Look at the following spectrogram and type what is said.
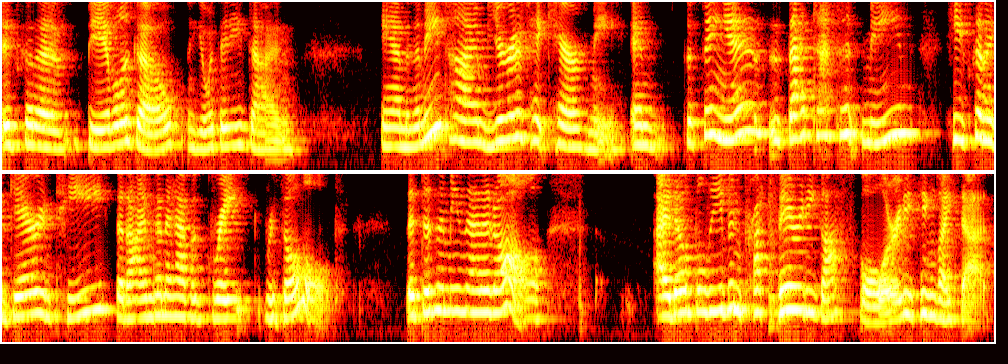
is going to be able to go and get what they need done. And in the meantime, you're going to take care of me. And the thing is is that doesn't mean he's going to guarantee that I'm going to have a great result. That doesn't mean that at all. I don't believe in prosperity gospel or anything like that.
